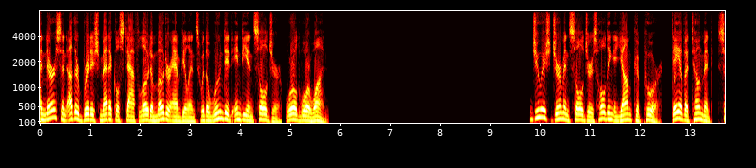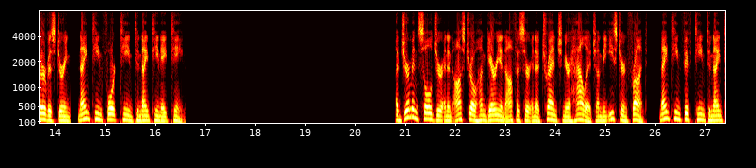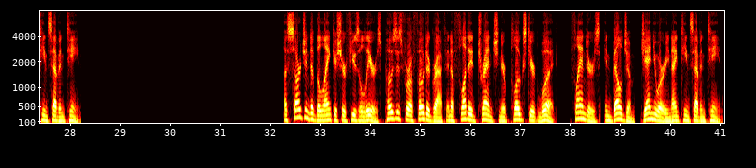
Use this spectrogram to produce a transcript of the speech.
A nurse and other British medical staff load a motor ambulance with a wounded Indian soldier, World War I. Jewish German soldiers holding a Yom Kippur, Day of Atonement, service during, 1914–1918. A German soldier and an Austro-Hungarian officer in a trench near Halych on the Eastern Front, 1915–1917. A sergeant of the Lancashire Fusiliers poses for a photograph in a flooded trench near Ploegsteert Wood, Flanders, in Belgium, January 1917.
